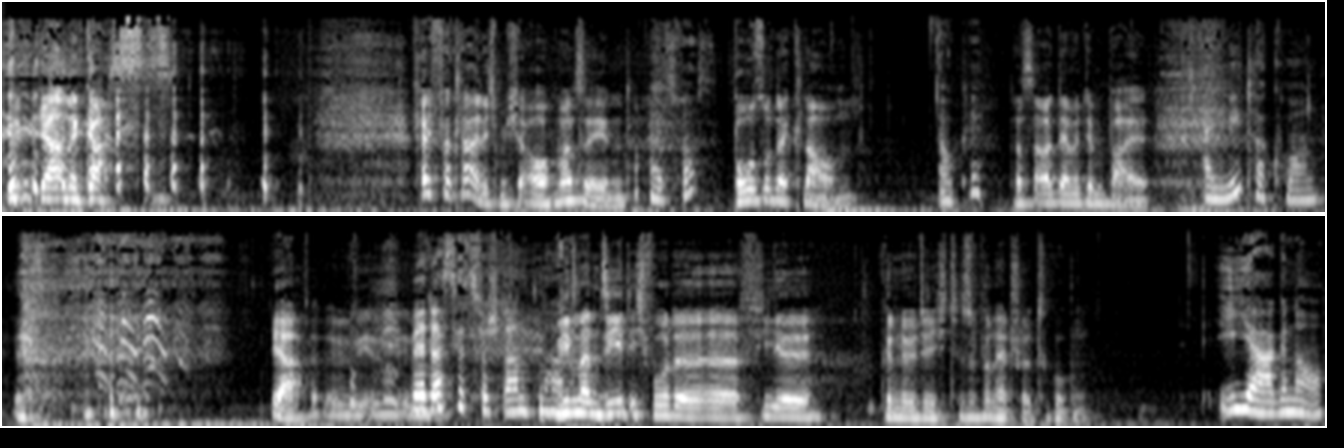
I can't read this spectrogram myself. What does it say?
bin gerne Gast. Vielleicht verkleide ich mich auch, mal sehen. Als was? Boso der Clown. Okay. Das ist aber der mit dem Ball. Ein Metakorn. Ja, wie, Wer das jetzt verstanden hat. wie man sieht, ich wurde äh, viel genötigt, Supernatural zu gucken. Ja, genau.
